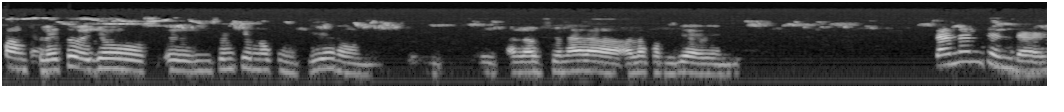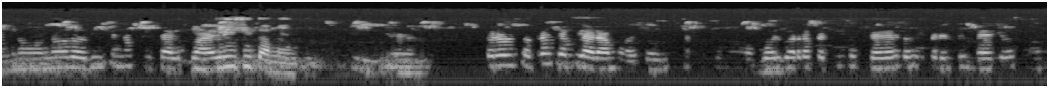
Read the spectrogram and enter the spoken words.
panfleto ellos eh, dicen que no cumplieron eh, a la opción a la, a la familia de Denis, dan a entender, no, no lo dicen así tal cual. implícitamente. Sí, eh, pero nosotros ya aclaramos eso. Como vuelvo a repetir, ustedes, los diferentes medios, son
